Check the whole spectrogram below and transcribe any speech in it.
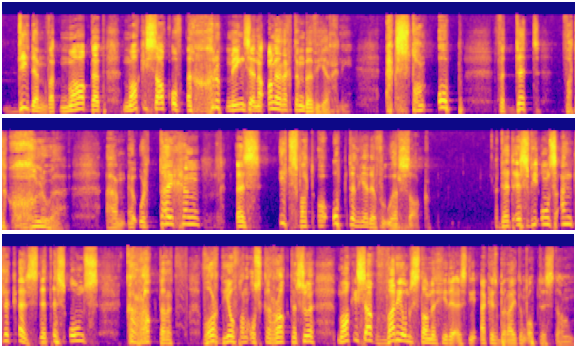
die ding wat maak dat maak nie saak of 'n groep mense in 'n ander rigting beweeg nie. Ek staan op vir dit wat ek glo. Um, 'n oortuiging is iets wat 'n optrede veroorsaak. Dit is wie ons eintlik is. Dit is ons karakter. Dit word deel van ons karakter. So maak nie saak wat die omstandighede is nie, ek is bereid om op te staan.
